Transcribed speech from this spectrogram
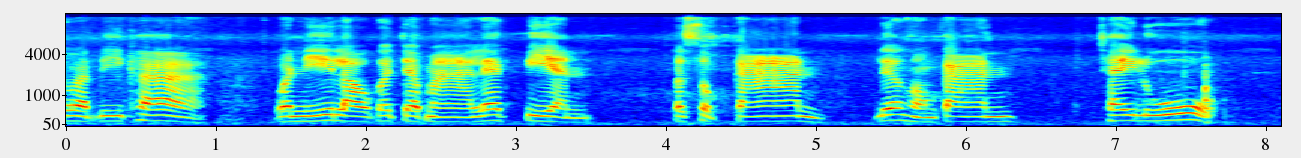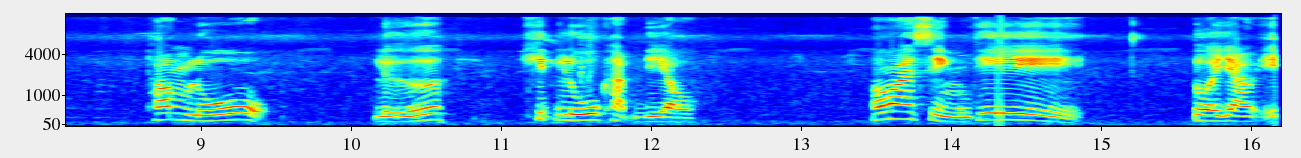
สวัสดีค่ะ วันนี้เราก็จะมาแลกเปลี่ยนประสบการณ์ เรื่องของการใช้รู้ ท่องรู้ หรือคิดรู้ขับเดียว เพราะว่าสิ่งที่ตัวยาวเอ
